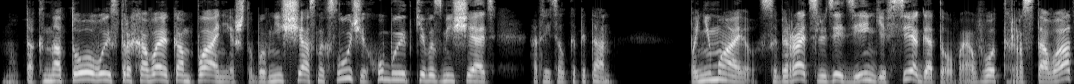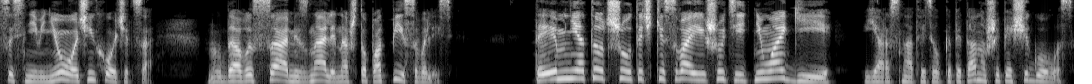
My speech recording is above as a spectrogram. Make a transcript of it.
Ну так на то вы страховая компания, чтобы в несчастных случаях убытки возмещать, ответил капитан. Понимаю, собирать с людей деньги все готовы, а вот расставаться с ними не очень хочется. Ну да вы сами знали, на что подписывались. «Ты мне тут шуточки свои шутить не моги», — яростно ответил капитану шипящий голос.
